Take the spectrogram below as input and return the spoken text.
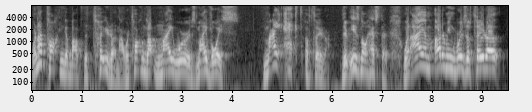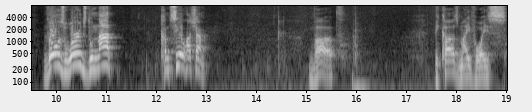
we're not talking about the Torah now. We're talking about my words, my voice, my act of Torah. There is no Hester. When I am uttering words of Torah, those words do not conceal Hashem. But because my voice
